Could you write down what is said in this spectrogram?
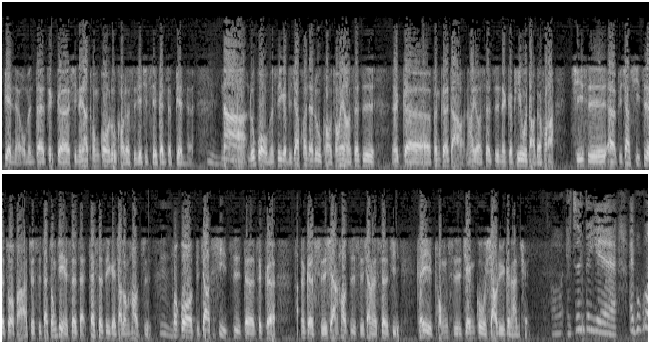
变了，我们的这个行人要通过路口的时间其实也跟着变了。嗯，那如果我们是一个比较宽的路口，中央有设置那个分隔岛，然后有设置那个庇护岛的话，其实呃比较细致的做法，就是在中间也设在再设置一个交通号志，嗯，透过比较细致的这个那个石像号志石像的设计，可以同时兼顾效率跟安全。哦，哎，真的耶！哎，不过，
